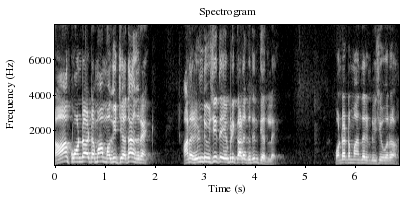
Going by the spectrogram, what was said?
நான் கொண்டாட்டமாக மகிழ்ச்சியாக தான் இருக்கிறேன். ஆனால் ரெண்டு விஷயத்தை எப்படி கிடக்குதுன்னு தெரில கொண்டாட்டமாக இருந்தால் ரெண்டு விஷயம் வரும்.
